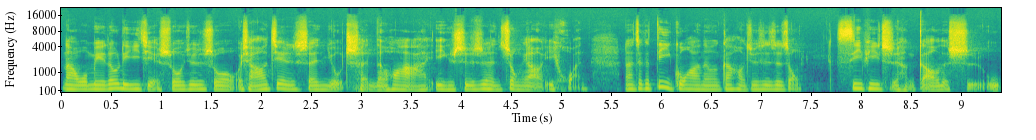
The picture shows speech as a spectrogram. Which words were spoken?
那我们也都理解说，就是说我想要健身有成的话，饮食是很重要一环。那这个地瓜呢，刚好就是这种 CP 值很高的食物。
